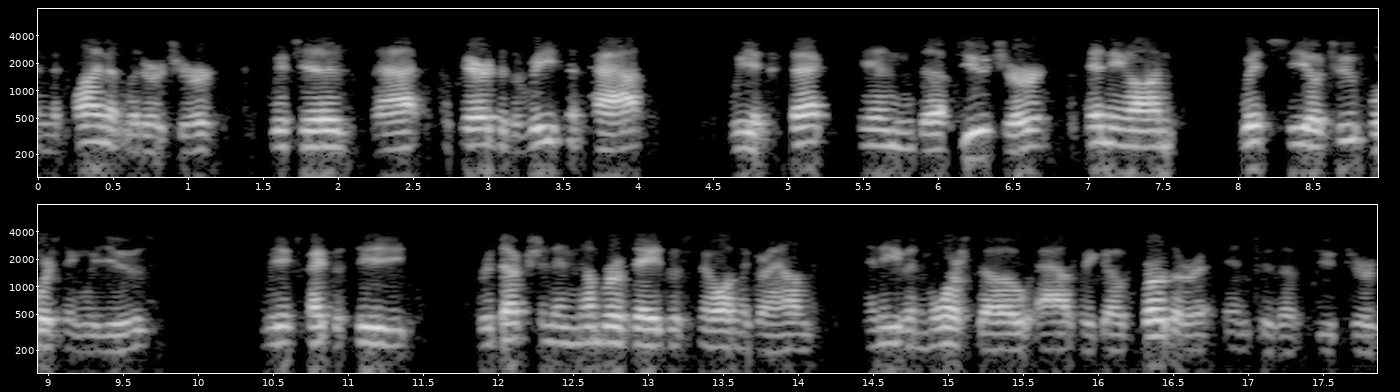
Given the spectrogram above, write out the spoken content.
in the climate literature, which is that compared to the recent past, we expect in the future, depending on which CO2 forcing we use, we expect to see reduction in number of days with snow on the ground, and even more so as we go further into the future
